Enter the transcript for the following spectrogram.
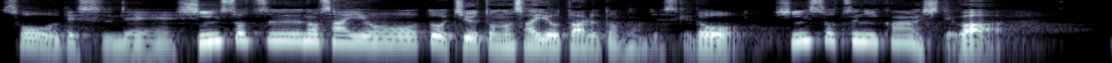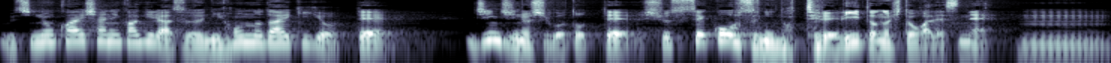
そうですね。新卒の採用と中途の採用とあると思うんですけど、新卒に関しては、うちの会社に限らず、日本の大企業って、人事の仕事って出世コースに乗ってるエリートの人がですね、うーん。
